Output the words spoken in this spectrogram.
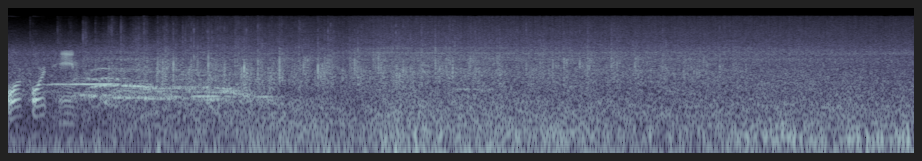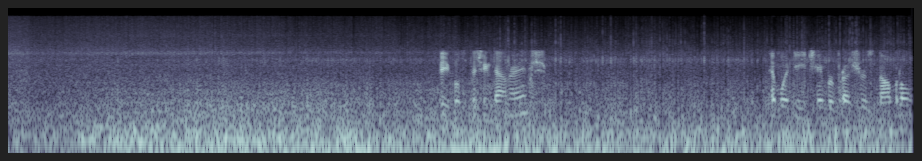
414. Vehicles pitching downrange. M1D chamber pressure is nominal.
